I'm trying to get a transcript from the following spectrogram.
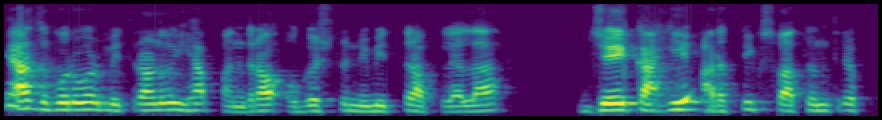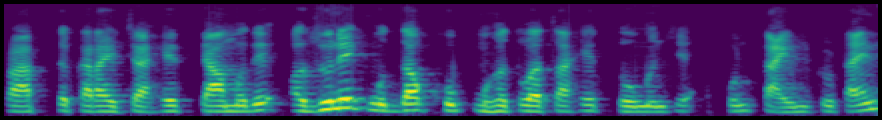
त्याचबरोबर मित्रांनो ह्या पंधरा ऑगस्ट निमित्त आपल्याला जे काही आर्थिक स्वातंत्र्य प्राप्त करायचे आहे त्यामध्ये अजून एक मुद्दा खूप महत्त्वाचा आहे तो म्हणजे आपण टाइम टू टाइम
